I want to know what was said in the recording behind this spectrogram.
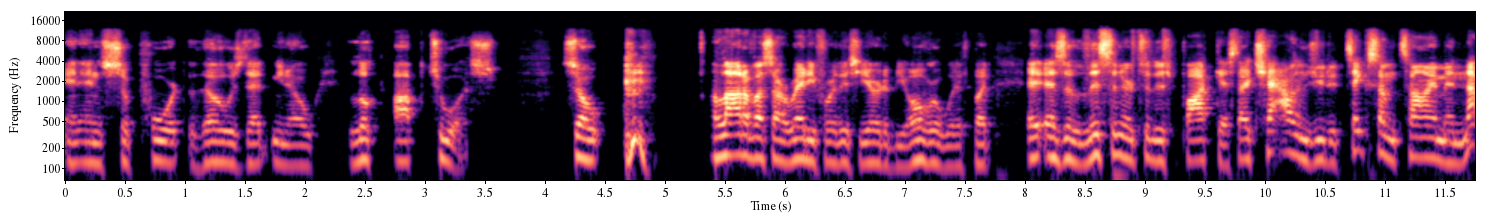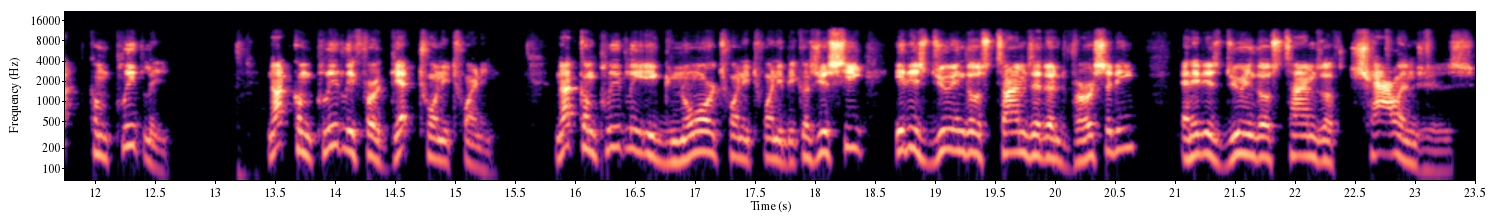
and and support those that you know look up to us. So a lot of us are ready for this year to be over with. But as a listener to this podcast, I challenge you to take some time and not completely, not completely forget 2020, not completely ignore 2020, because you see, it is during those times of adversity and it is during those times of challenges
